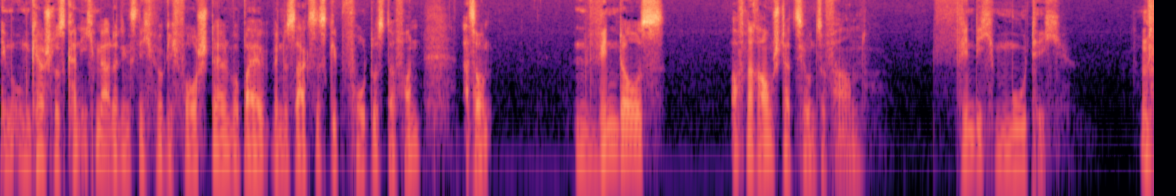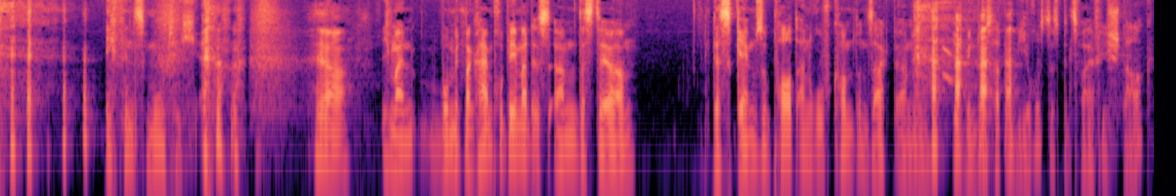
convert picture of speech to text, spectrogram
Im Umkehrschluss kann ich mir allerdings nicht wirklich vorstellen, wobei, wenn du sagst, es gibt Fotos davon, also ein Windows auf einer Raumstation zu fahren, finde ich mutig. ich finde es mutig. ja. Ich meine, womit man kein Problem hat, ist, ähm, dass der, der Scam-Support-Anruf kommt und sagt, ähm, Windows hat ein Virus, das bezweifle ich stark.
